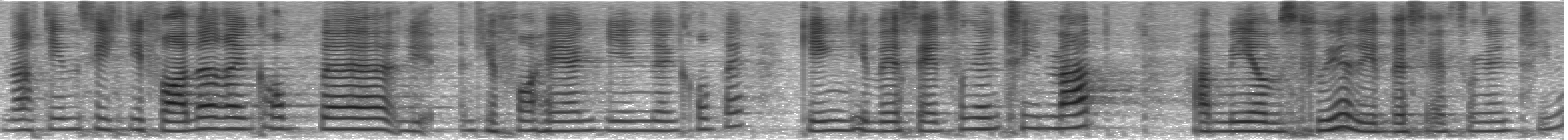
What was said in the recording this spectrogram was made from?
Nachdem sich die vordere Gruppe, die, die vorhergehende Gruppe, gegen die Besetzung entschieden hat, haben wir uns für die Besetzung entschieden.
